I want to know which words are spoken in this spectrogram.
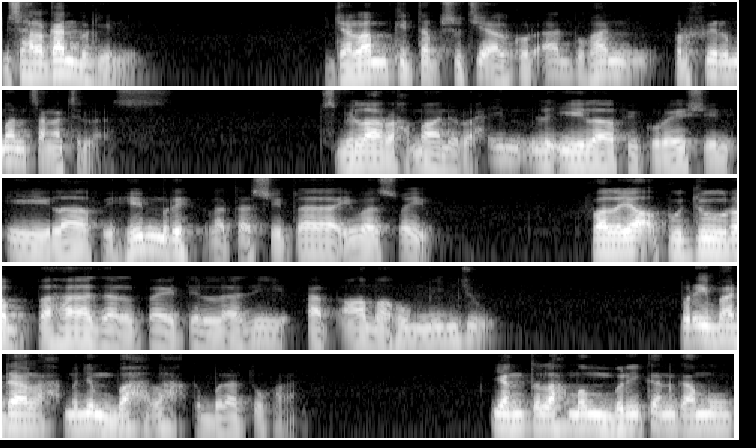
Misalkan begini, dalam kitab suci Al-Quran Tuhan berfirman sangat jelas. Bismillahirrahmanirrahim. Ila fi Quraisyin ila fi himrih latasita iwa swaib. Falya'budu rabb hadzal baitil ladzi at'amahum min ju. Beribadalah, menyembahlah kepada Tuhan yang telah memberikan kamu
